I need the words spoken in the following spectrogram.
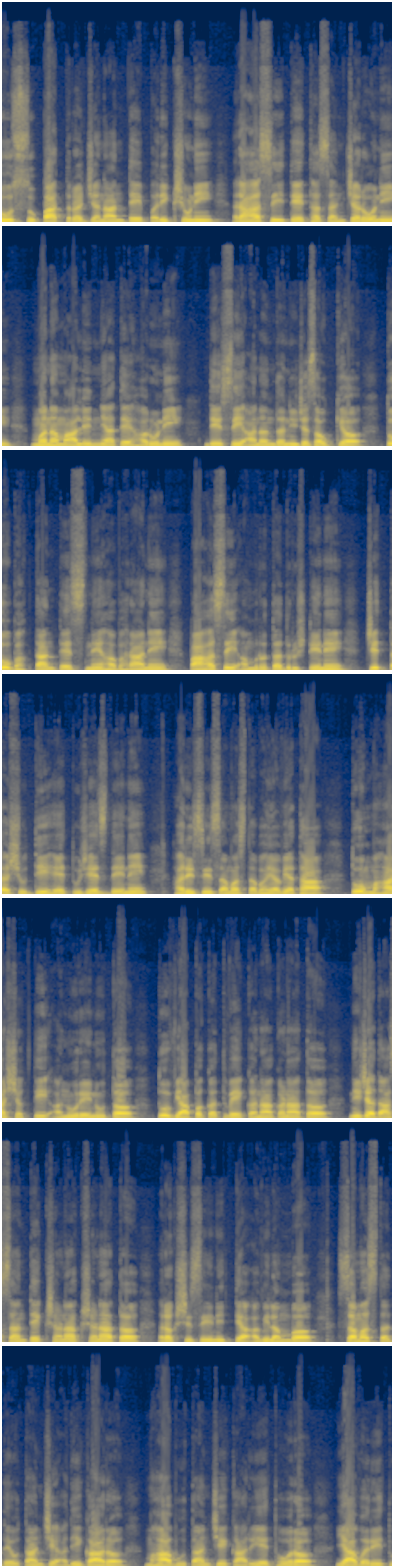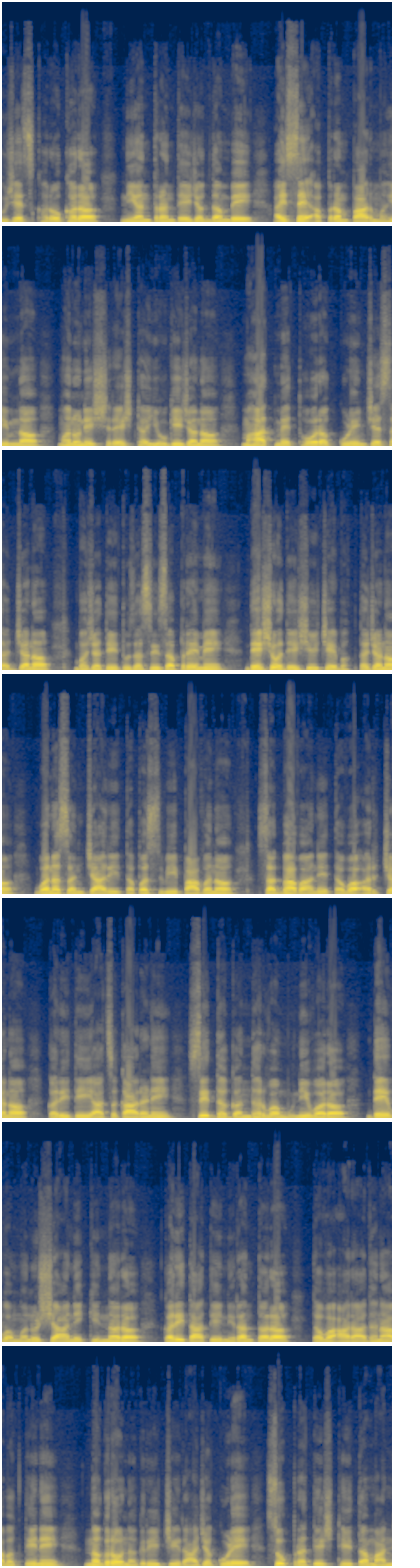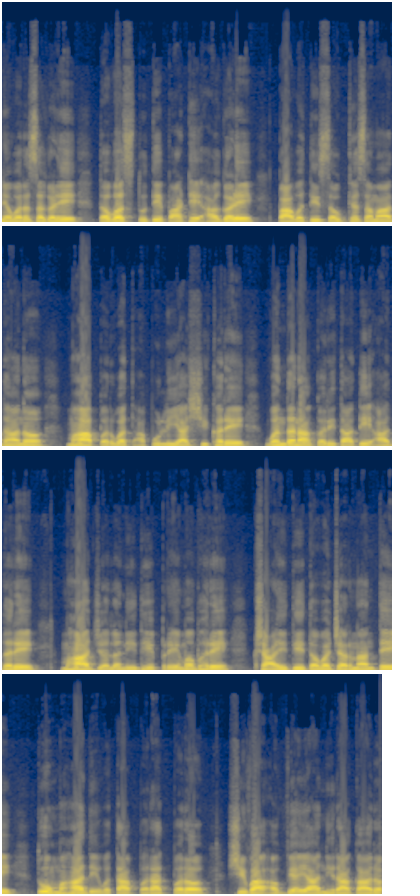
तू सुपात्र जनांते परीक्षुणी. राहसी तेथ संचरोनी. मन मालिन्या ते हरुणी. देसी आनंद निज सौख्य. तू भक्तांते स्नेह भराने. पाहसी अमृत दृष्टीने. चित्त शुद्धी हे तुझेच देणे. हरिसी समस्त भयव्यथा तू महाशक्ती अनुरेणुत तू व्यापकत्वे कणाकणात निजदासांते क्षणाक्षणात रक्षिसी नित्य अविलंब समस्त देवतांचे अधिकार महाभूतांची कार्ये थोर यावरी तुझेच खरोखर. नियंत्रण ते जगदंबे ऐसे अपरंपार महिम्न म्हणून श्रेष्ठ योगीजन महात्मे थोर कुळींचे सज्जन भजती तुझसी सप्रेमे देशोदेशीचे भक्तजन वनसंचारी तपस्वी पावन. सद्भावाने तव अर्चन करीती याच कारणे सिद्ध गंधर्व मुनिवर देव मनुष्य आणि किन्नर. करिताती निरंतर तव आराधना भक्तीने नगरो नगरीची राजकुळे सुप्रतिष्ठित मान्यवर सगळे तव स्तुतीपाठे आगळे पावती सौख्य समाधान महापर्वत आपुलिया शिखरे वंदना करिता ती आदरे महाजलनिधी प्रेम भरे क्षाळीती तव चरणांते तो महादेवता परात्पर। शिवा अव्यया निराकार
